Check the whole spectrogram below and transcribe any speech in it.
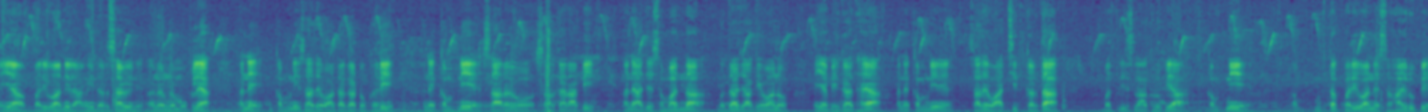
અહીંયા પરિવારની લાગણી દર્શાવીને અને અમને મોકલ્યા અને કંપની સાથે વાટાઘાટો કરી અને કંપનીએ સારો એવો સહકાર આપી અને આજે સમાજના બધા જ આગેવાનો અહીંયા ભેગા થયા અને કંપની સાથે વાતચીત કરતા બત્રીસ લાખ રૂપિયા કંપનીએ મૃતક પરિવારને સહાય રૂપે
